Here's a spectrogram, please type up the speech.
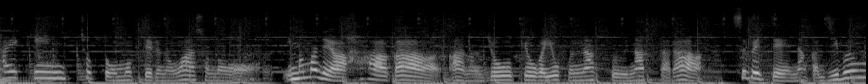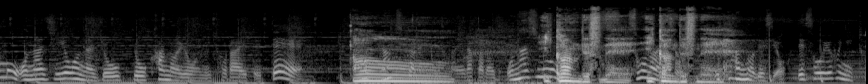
最近ちょっと思ってるのはその今までは母があの状況が良くなくなったら全てなんか自分も同じような状況かのように捉えてて。ななんつったらいいんですかね。だから同じよういかんですねいかんですねいかんのですよ。で、そういうふうにと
